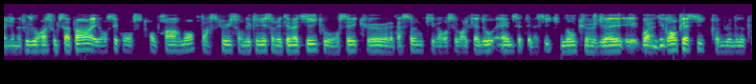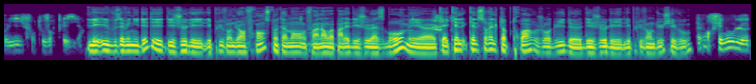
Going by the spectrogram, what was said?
Euh, Il y en a toujours un sous le sapin et on sait qu'on se trompe rarement parce qu'ils sont déclinés sur des thématiques où on sait que la personne qui va recevoir le cadeau aime cette thématique. Donc euh, je dirais, et voilà, des grands classiques comme le Monopoly font toujours plaisir. Les- vous avez une idée des, des jeux les, les plus vendus en France, notamment, enfin là on va parler des jeux Hasbro, mais euh, quel, quel- quel serait le top 3 aujourd'hui de- des jeux les, les plus vendus chez vous? Alors chez nous, le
